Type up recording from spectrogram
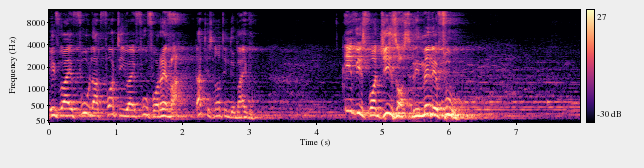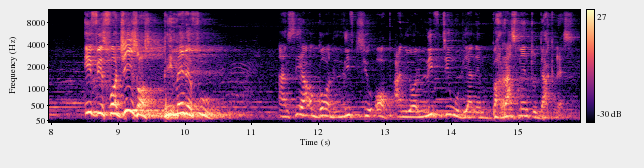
if you are a fool at 40, you are a fool forever. That is not in the Bible. If it's for Jesus, remain a fool. If it's for Jesus, remain a fool. And see how God lifts you up, and your lifting will be an embarrassment to darkness.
